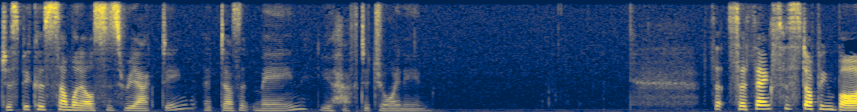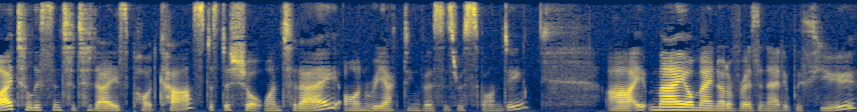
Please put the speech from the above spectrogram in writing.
Just because someone else is reacting, it doesn't mean you have to join in. So, thanks for stopping by to listen to today's podcast, just a short one today on reacting versus responding. Uh, it may or may not have resonated with you,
